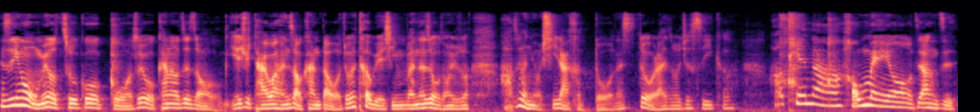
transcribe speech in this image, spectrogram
但是因为我没有出过国，所以我看到这种，也许台湾很少看到，我就会特别兴奋。但是我同学说啊，这个纽西兰很多，但是对我来说就是一个，啊天哪，好美哦，这样子。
